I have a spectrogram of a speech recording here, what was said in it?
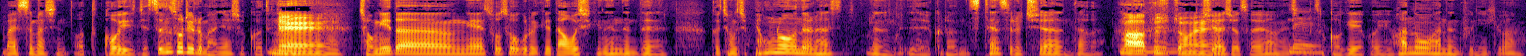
말씀하신 어, 거의 이제 쓴소리를 많이 하셨거든요. 네. 정의당의 소속으로 이렇게 나오시긴 했는데 그 정치 평론을 하는 이제 그런 스탠스를 취한다 아 그러셨죠. 예. 취하셔서요. 이제 네. 그래서 거기에 거의 환호하는 분위기와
